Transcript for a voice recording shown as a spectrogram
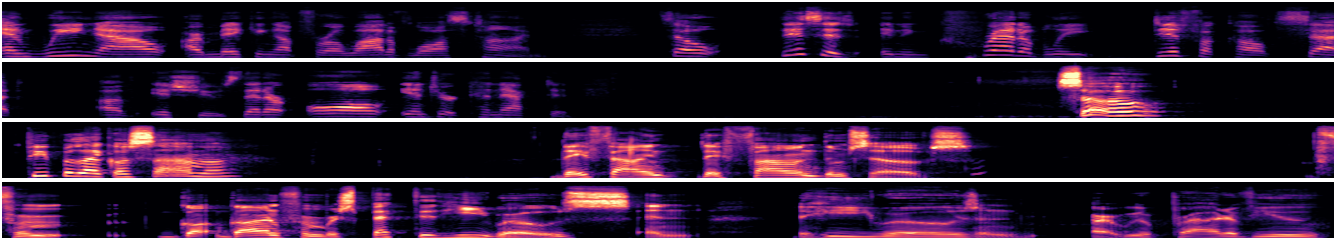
and we now are making up for a lot of lost time. So this is an incredibly difficult set of issues that are all interconnected. So people like Osama, they found they found themselves from gone from respected heroes and the heroes and are we proud of you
